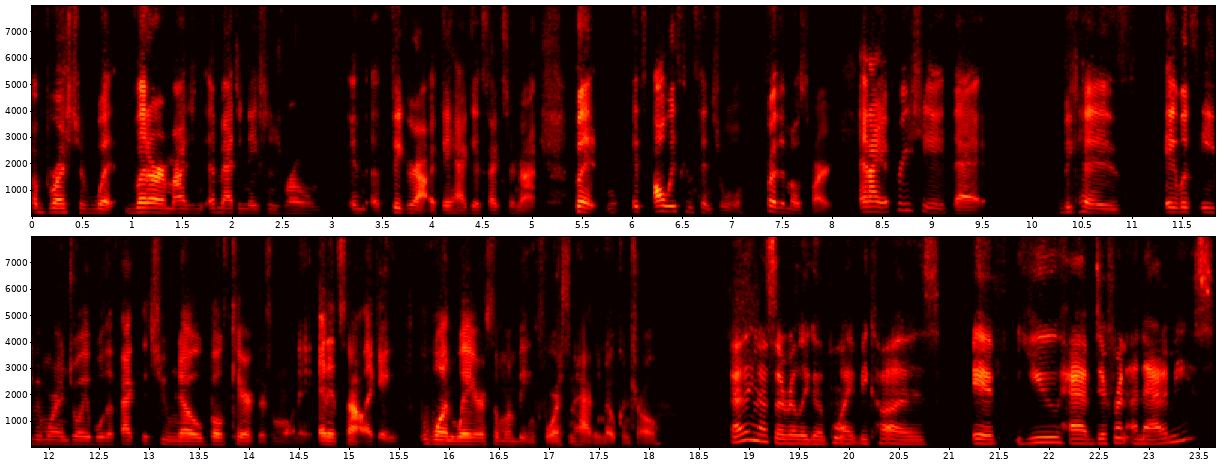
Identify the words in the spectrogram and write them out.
a brush of what let our imagine imaginations roam and uh, figure out if they had good sex or not. But it's always consensual for the most part, and I appreciate that because it looks even more enjoyable the fact that you know both characters want it, and it's not like a one way or someone being forced and having no control. I think that's a really good point because if you have different anatomies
